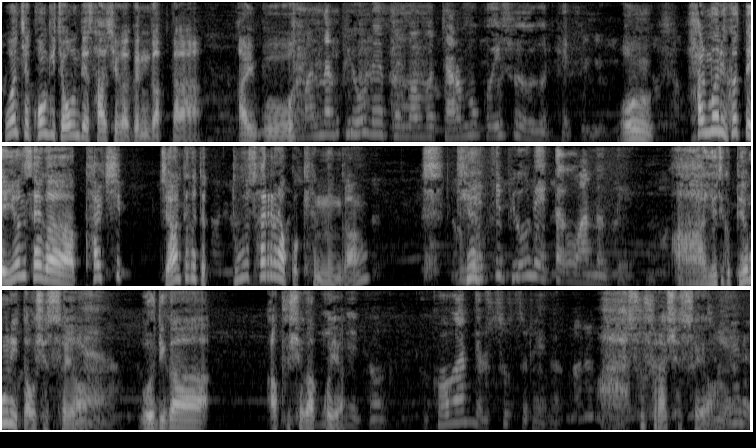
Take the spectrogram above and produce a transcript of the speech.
원체 공기 좋은데 사시가 그런갑다. 아이고. 맨날 비오네서 뭐잘 먹고 있어서 그렇겠지. 어 할머니 그때 연세가 80, 저한테 그때 두 살이라고 했는가? 기억, 며칠 비오네 있다고 왔는데. 아, 여지가 병원에 있다 오셨어요. 예. 어디가 아프셔갖고요. 이제 또 고관절 수술해가. 아, 수술하셨어요. 예.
